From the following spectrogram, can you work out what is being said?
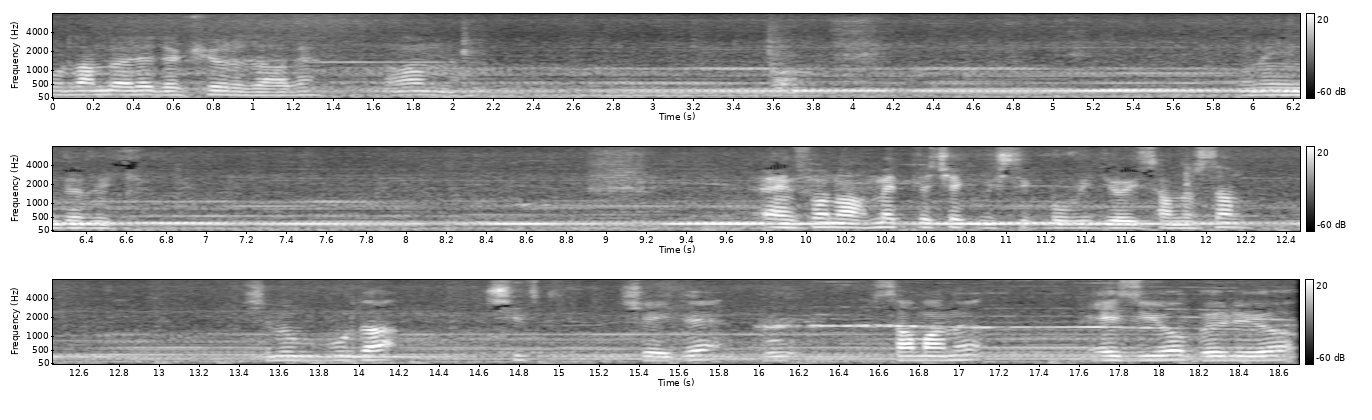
Buradan böyle döküyoruz abi. Tamam mı? Bunu indirdik. En son Ahmet'le çekmiştik bu videoyu sanırsam. Şimdi bu burada çift şeyde bu samanı eziyor, bölüyor.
